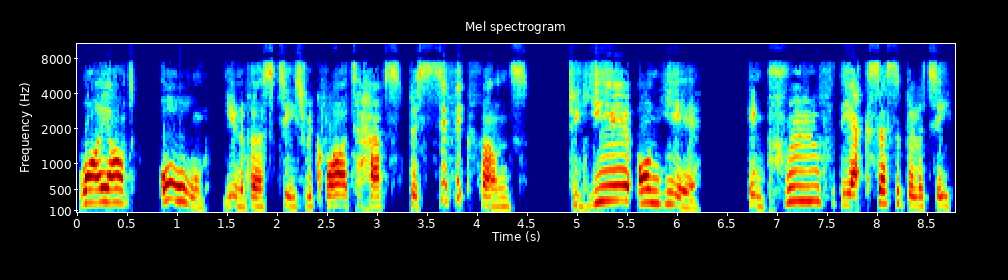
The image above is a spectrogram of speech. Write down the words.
Why aren't all universities required to have specific funds to year on year improve the accessibility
